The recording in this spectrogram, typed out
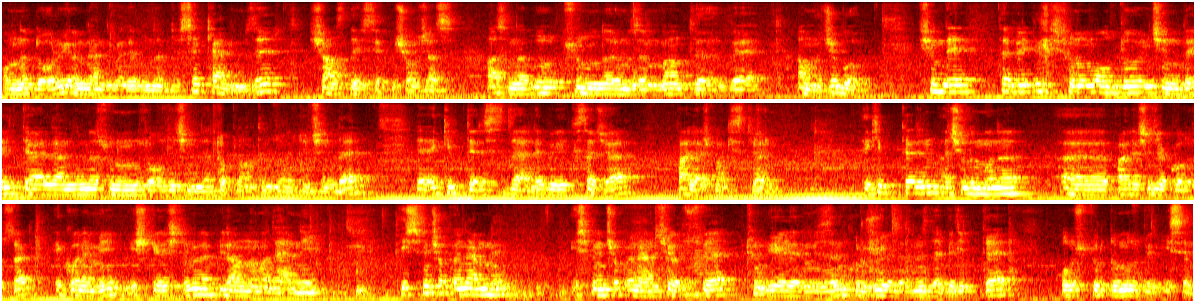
onları doğru yönlendirmede bulunabilirsek kendimizi şanslı hissetmiş olacağız. Aslında bu sunumlarımızın mantığı ve amacı bu. Şimdi tabii ilk sunum olduğu için de, ilk değerlendirme sunumumuz olduğu için de, toplantımız olduğu için de e, ekipleri sizlerle bir kısaca paylaşmak istiyorum. Ekiplerin açılımını e, paylaşacak olursak Ekonomi, İş Geliştirme ve Planlama Derneği. İsmi çok önemli. İsmini çok önemsiyoruz ve tüm üyelerimizin, kurucu üyelerimizle birlikte oluşturduğumuz bir isim.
